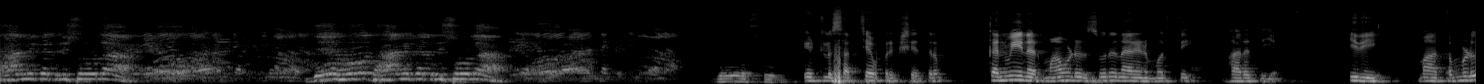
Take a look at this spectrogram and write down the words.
ధార్మిక త్రిశూల. జయ హో ధార్మిక త్రిశూల. జయోస్తు ఇట్లు సత్యపురి క్షేత్రం. కన్వీనర్ మావుడూరు సూర్యనారాయణమూర్తి భారతీయం. ఇది మా తమ్ముడు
